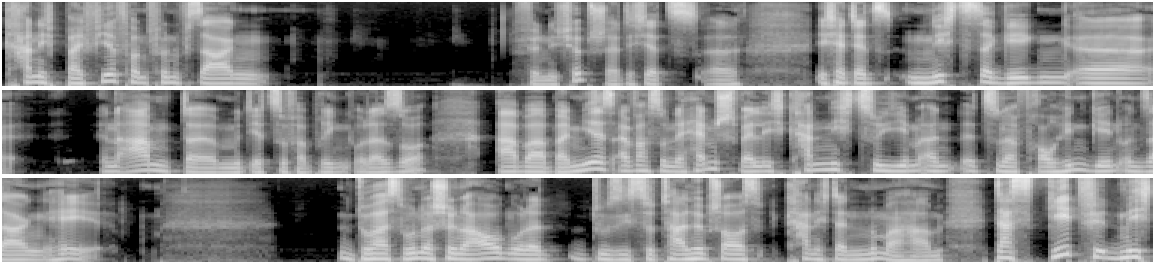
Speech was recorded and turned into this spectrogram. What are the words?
kann ich bei vier von fünf sagen, finde ich hübsch. Hätte ich jetzt, äh, ich hätte jetzt nichts dagegen, äh, einen Abend äh, mit ihr zu verbringen oder so. Aber bei mir ist einfach so eine Hemmschwelle. Ich kann nicht zu jemand, äh, zu einer Frau hingehen und sagen, hey, du hast wunderschöne Augen oder du siehst total hübsch aus, kann ich deine Nummer haben? Das geht für mich,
